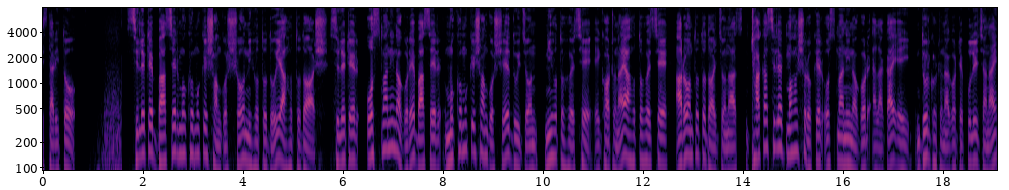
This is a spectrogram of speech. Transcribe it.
ビスタリと সিলেটে বাসের মুখোমুখি সংঘর্ষ, নিহত দুই আহত দশ। সিলেটের ওসমানীনগরে বাসের মুখোমুখি সংঘর্ষে দুইজন নিহত হয়েছে। এই ঘটনায় আহত হয়েছে আরও অন্তত দশজন। আজ ঢাকা সিলেট মহাসড়কের ওসমানীনগর এলাকায় এই দুর্ঘটনা ঘটে। পুলিশ জানায়,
